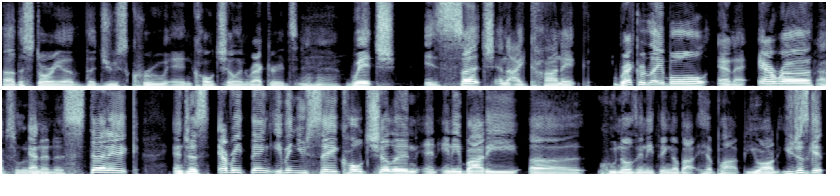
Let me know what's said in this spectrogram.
uh, the story of the Juice Crew and Cold Chillin' Records, hmm which is such an iconic record label and an era Absolutely. and an aesthetic and just everything. Even you say cold chillin', and anybody uh, who knows anything about hip hop, you all you just get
